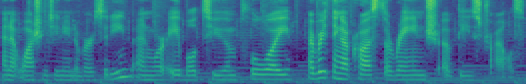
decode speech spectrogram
and at Washington University, and we're able to employ everything across the range of these trials.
